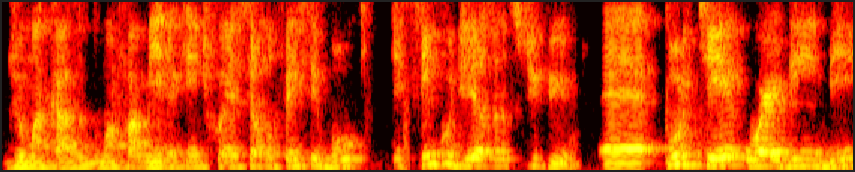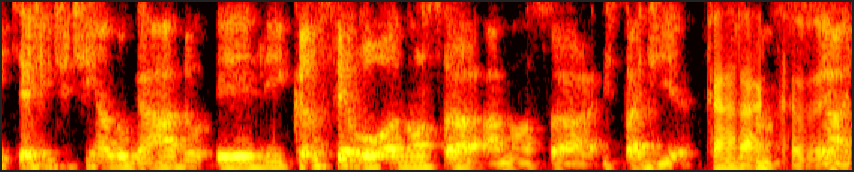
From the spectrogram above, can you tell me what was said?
De uma casa de uma família que a gente conheceu no Facebook cinco dias antes de vir. É, porque o Airbnb que a gente tinha alugado, ele cancelou a nossa, a nossa estadia. Caraca, velho.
